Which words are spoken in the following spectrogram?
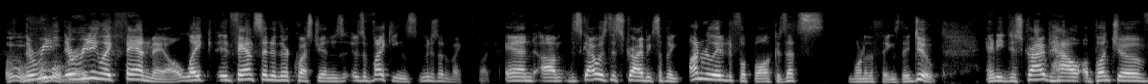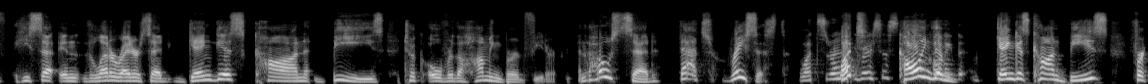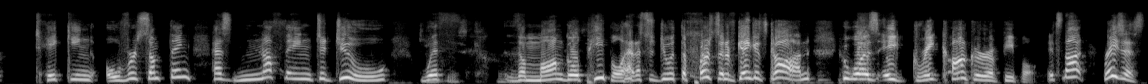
Ooh, they're reading they're reading like fan mail like fans sent in their questions it was a vikings minnesota vikings podcast and um this guy was describing something unrelated to football because that's one of the things they do and he described how a bunch of he said in the letter writer said genghis khan bees took over the hummingbird feeder and the host said that's racist What's ra- What? racist? calling them the- genghis khan bees for taking over something has nothing to do with the Mongol people. It has to do with the person of Genghis Khan, who was a great conqueror of people. It's not racist.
